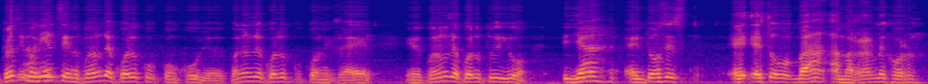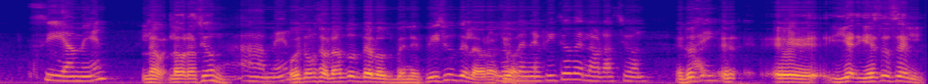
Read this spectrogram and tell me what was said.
Entonces, imagínense, si nos ponemos de acuerdo con, Julio, nos ponemos de acuerdo con, Israel, y nos ponemos de acuerdo tú y yo, y ya, entonces, e, esto va a amarrar mejor. Sí, amén la, oración. Amén. Hoy estamos hablando de los beneficios de la oración. Los beneficios de la oración. Entonces, eh, eh, y, y eso es el,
